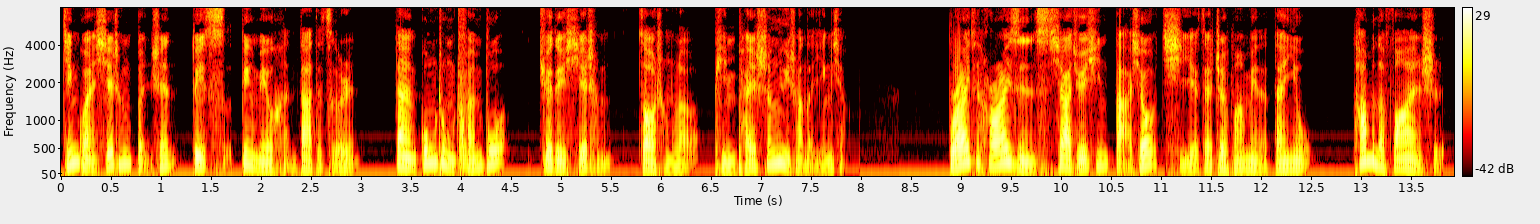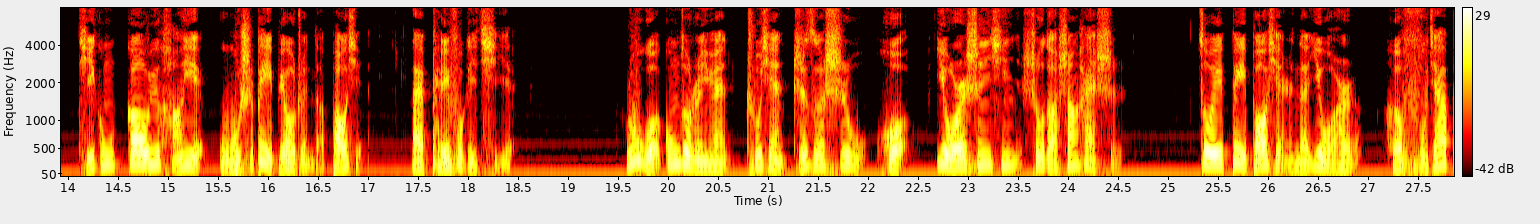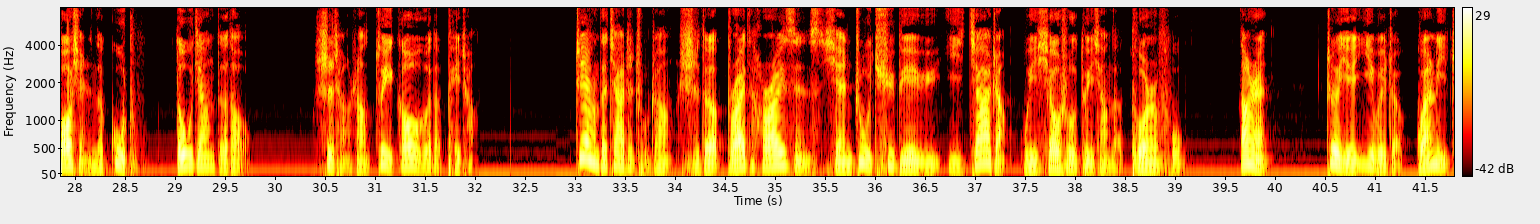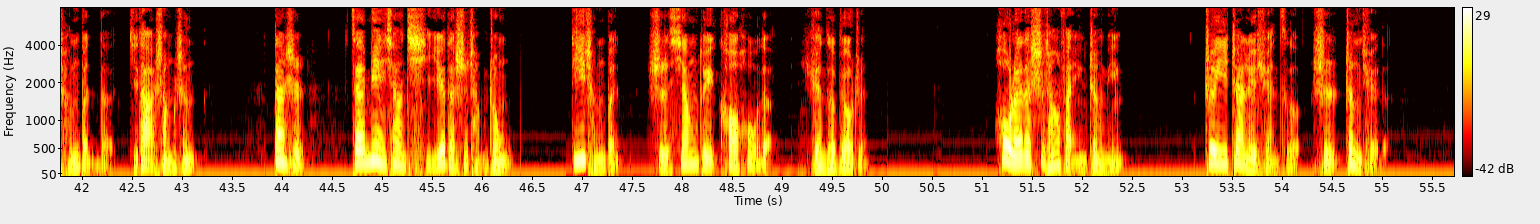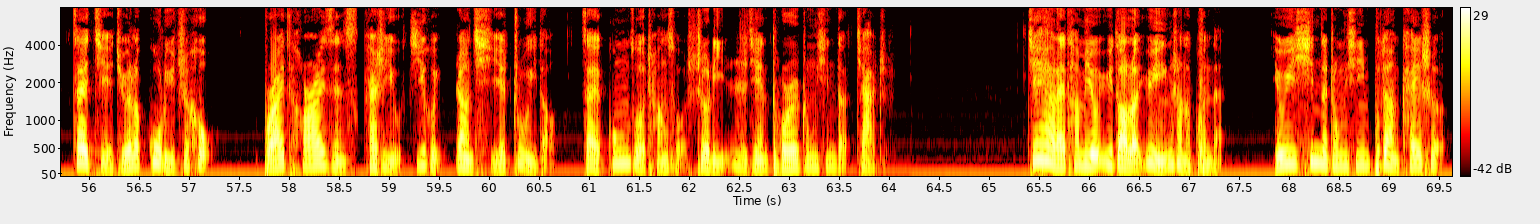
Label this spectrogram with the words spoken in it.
尽管携程本身对此并没有很大的责任，但公众传播却对携程造成了品牌声誉上的影响。Bright Horizons 下决心打消企业在这方面的担忧。他们的方案是提供高于行业五十倍标准的保险，来赔付给企业。如果工作人员出现职责失误或幼儿身心受到伤害时，作为被保险人的幼儿和附加保险人的雇主都将得到市场上最高额的赔偿。这样的价值主张使得 Bright Horizons 显著区别于以家长为销售对象的托儿服务。当然，这也意味着管理成本的极大上升。但是，在面向企业的市场中，低成本是相对靠后的选择标准。后来的市场反应证明，这一战略选择是正确的。在解决了顾虑之后，Bright Horizons 开始有机会让企业注意到。在工作场所设立日间托儿中心的价值。接下来，他们又遇到了运营上的困难。由于新的中心不断开设，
